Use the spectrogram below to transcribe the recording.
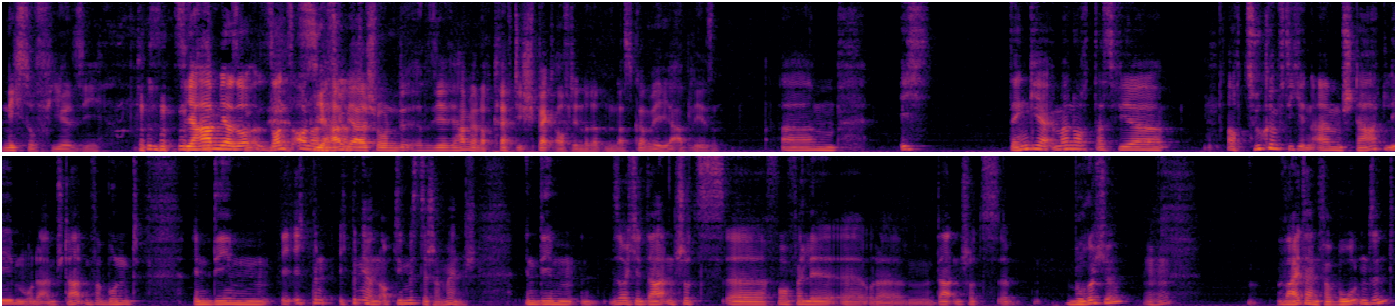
nicht so viel, Sie. Sie haben ja so, sonst auch noch Sie haben ja schon, Sie haben ja noch kräftig Speck auf den Rippen, das können wir hier ablesen. Ähm, ich denke ja immer noch, dass wir auch zukünftig in einem Staat leben oder einem Staatenverbund, in dem ich bin, ich bin ja ein optimistischer Mensch, in dem solche Datenschutzvorfälle äh, äh, oder Datenschutzbrüche weiterhin verboten sind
